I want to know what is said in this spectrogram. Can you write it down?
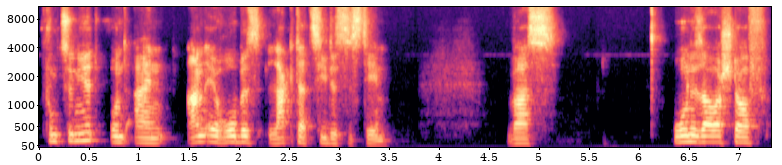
funktioniert, und ein anaerobes laktazides System, was ohne Sauerstoff,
